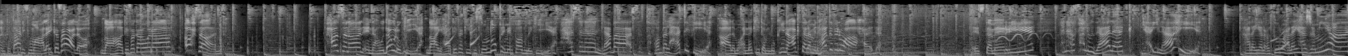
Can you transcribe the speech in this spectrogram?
أنت تعرف ما عليك فعله. ضع هاتفك هنا. أحسنت. حسنا إنه دورك. ضعي هاتفك في الصندوق من فضلك. حسنا لا بأس. تفضل هاتفي. أعلم أنك تملكين أكثر من هاتف واحد. استمري. أنا أفعل ذلك. يا إلهي. علي العثور عليها جميعا.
